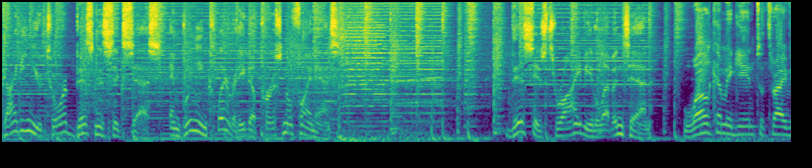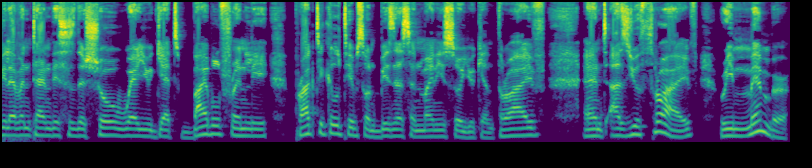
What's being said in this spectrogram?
guiding you toward business success and bringing clarity to personal finance. This is Thrive 1110. Welcome again to Thrive 1110. This is the show where you get Bible friendly, practical tips on business and money so you can thrive. And as you thrive, remember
